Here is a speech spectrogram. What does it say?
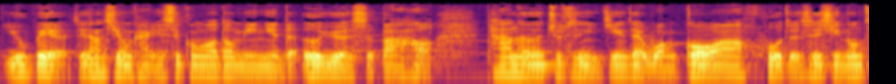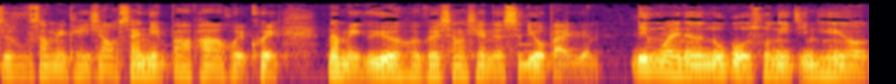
u b e r 这张信用卡也是公告到明年的二月二十八号。它呢就是你今天在网购啊，或者是行动支付上面可以享有三点八趴的回馈。那每个月回馈上限呢是六百元。另外呢，如果说你今天有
